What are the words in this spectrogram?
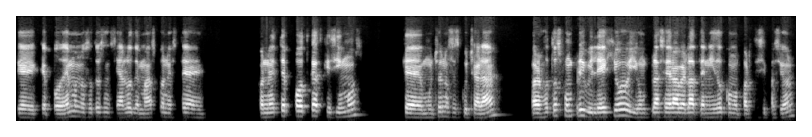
de, que podemos nosotros enseñar a los demás con este, con este podcast que hicimos, que muchos nos escucharán. Para nosotros fue un privilegio y un placer haberla tenido como participación.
